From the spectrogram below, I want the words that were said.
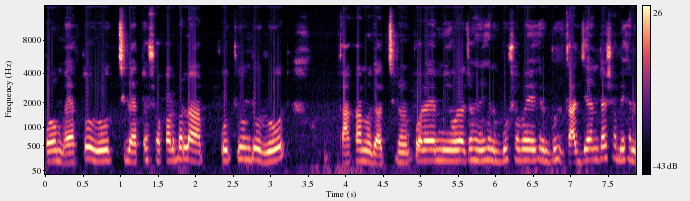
গরম, এত রোদ ছিল, এত সকালবেলা প্রচণ্ড রোদ, তাকানো যাচ্ছিল না। পরে আমি, ওরা যখন এখানে বসে, সবাই এখানে বসে গার্জিয়ানরা সব এখানে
